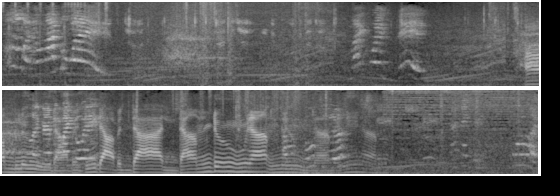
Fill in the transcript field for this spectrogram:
Oh, the microwave! Microwave's big. I'm blue, Like in the da ba dee da ba da dum doo dum doo dum dum. Why?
